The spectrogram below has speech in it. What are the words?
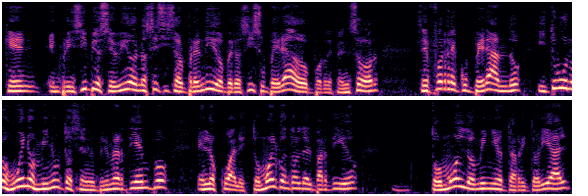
que en, principio se vio, no sé si sorprendido, pero sí superado por defensor, se fue recuperando y tuvo unos buenos minutos en el primer tiempo en los cuales tomó el control del partido, tomó el dominio territorial,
